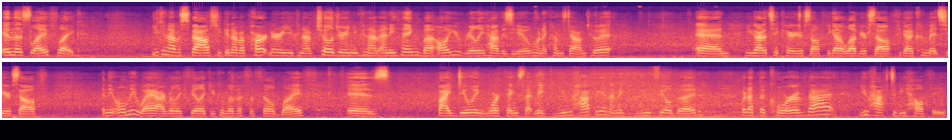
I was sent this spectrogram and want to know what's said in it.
in this life, like you can have a spouse, you can have a partner, you can have children, you can have anything, but all you really have is you when it comes down to it. And you got to take care of yourself. You got to love yourself. You got to commit to yourself. And the only way I really feel like you can live a fulfilled life is by doing more things that make you happy and that make you feel good. But at the core of that, you have to be healthy.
